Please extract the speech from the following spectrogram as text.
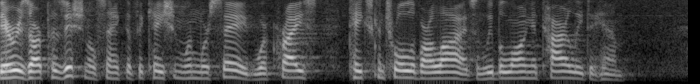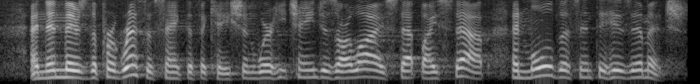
There is our positional sanctification when we're saved, where Christ takes control of our lives and we belong entirely to Him. And then there's the progressive sanctification, where He changes our lives step by step and molds us into His image.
